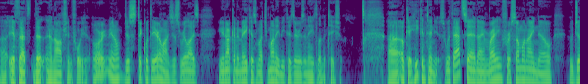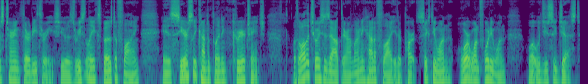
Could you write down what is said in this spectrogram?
Uh, if that's the, an option for you, or you know, just stick with the airlines. Just realize you're not going to make as much money because there is an age limitation. Uh, okay, he continues. With that said, I am writing for someone I know who just turned 33. She was recently exposed to flying and is seriously contemplating a career change. With all the choices out there on learning how to fly either Part 61 or 141, what would you suggest?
